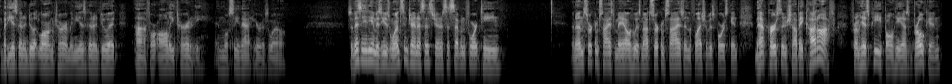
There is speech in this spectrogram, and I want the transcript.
But he is going to do it long term and he is going to do it uh, for all eternity. And we'll see that here as well. So this idiom is used once in Genesis, Genesis 7:14. An uncircumcised male who is not circumcised in the flesh of his foreskin, that person shall be cut off from his people. He has broken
